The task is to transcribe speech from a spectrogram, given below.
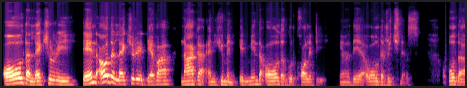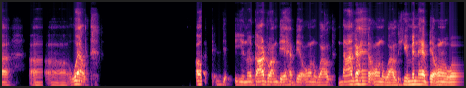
All the luxury then all the luxury deva naga and human. It means all the good quality. You know, they all the richness, all the uh, uh, wealth. Of, you know, Gadram, they have their own wealth. Naga have their own wealth. Human have their own wealth.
